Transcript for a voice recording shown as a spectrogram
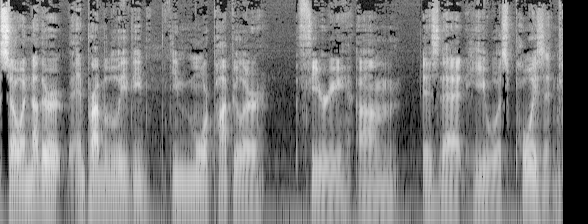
so another, and probably the the more popular theory um, is that he was poisoned,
